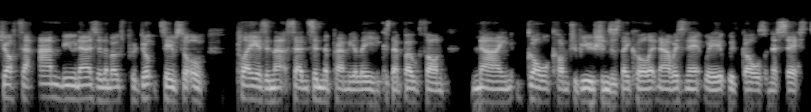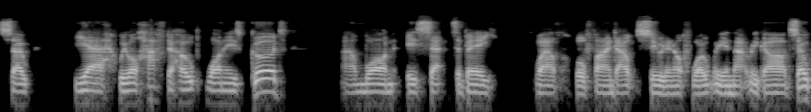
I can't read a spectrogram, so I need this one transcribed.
Jota and Nunez are the most productive sort of players in that sense in the Premier League because they're both on nine goal contributions, as they call it now, isn't it? With with goals and assists. So yeah, we will have to hope one is good and one is set to be. Well, we'll find out soon enough, won't we, in that regard? So,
